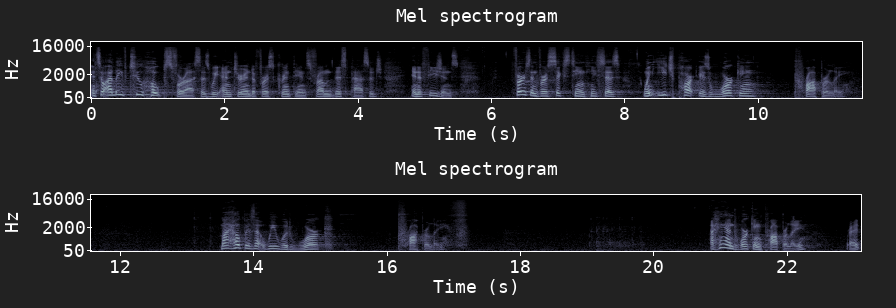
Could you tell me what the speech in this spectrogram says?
And so I leave two hopes for us as we enter into 1 Corinthians from this passage in Ephesians. First, in verse 16, he says, When each part is working properly. My hope is that we would work properly. A hand working properly, right,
